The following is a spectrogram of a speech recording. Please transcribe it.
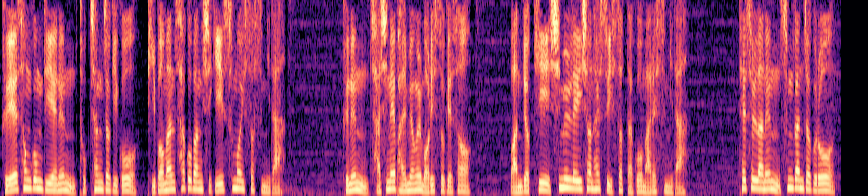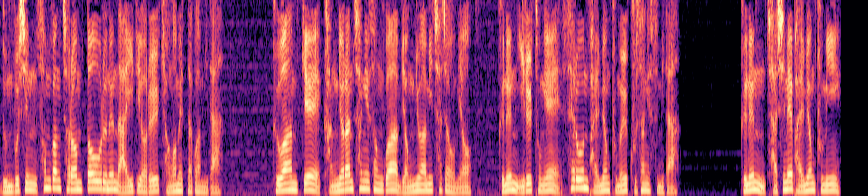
그의 성공 뒤에는 독창적이고 비범한 사고방식이 숨어 있었습니다. 그는 자신의 발명을 머릿속에서 완벽히 시뮬레이션 할 수 있었다고 말했습니다. 테슬라는 순간적으로 눈부신 섬광처럼 떠오르는 아이디어를 경험했다고 합니다. 그와 함께 강렬한 창의성과 명료함이 찾아오며 그는 이를 통해 새로운 발명품을 구상했습니다. 그는 자신의 발명품이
